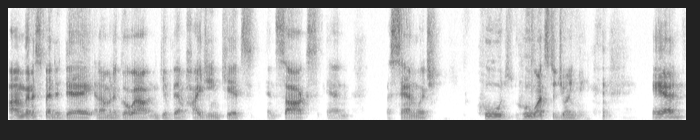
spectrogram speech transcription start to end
I'm going to spend a day and I'm going to go out and give them hygiene kits and socks and a sandwich who who wants to join me and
